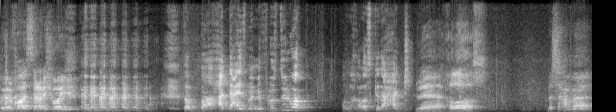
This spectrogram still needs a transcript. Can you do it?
ويرفع السعر شوية طب حد عايز مني فلوس دلوقتي؟ ولا خلاص كده يا حج. لا خلاص. بس حماد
